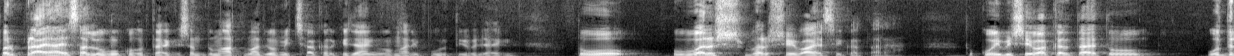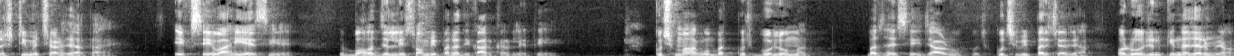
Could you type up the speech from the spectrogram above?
पर प्राय ऐसा लोगों को होता है कि संत महात्मा जो हम इच्छा करके जाएँगे, वो हमारी पूर्ति हो जाएगी। तो वो वर्ष भर सेवा ऐसे करता रहा। तो कोई भी सेवा करता है तो वो दृष्टि में चढ़ जाता है। एक सेवा ही ऐसी है जो बहुत जल्दी स्वामी पर अधिकार कर लेती है। कुछ मांगो मत, कुछ बोलो मत। बस ऐसे झाड़ू कुछ कुछ भी परिचर्या और रोज उनकी नज़र में आओ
